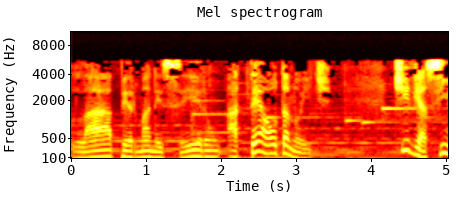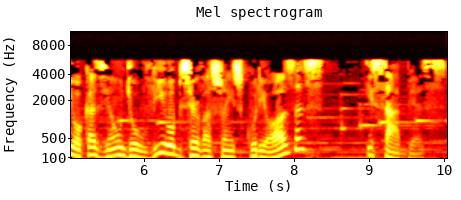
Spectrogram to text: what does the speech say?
lá permaneceram até alta noite. Tive assim ocasião de ouvir observações curiosas e sábias.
